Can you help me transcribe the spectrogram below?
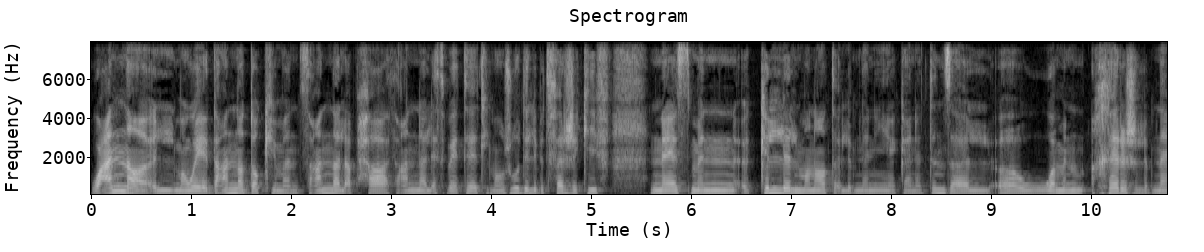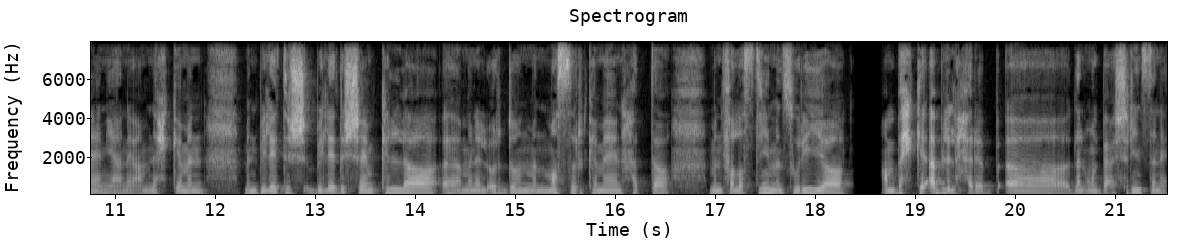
وعنا المواد عنا الدوكيومنتس عنا الأبحاث عنا الإثباتات الموجودة اللي بتفرجي كيف الناس من كل المناطق اللبنانية كانت تنزل آه، ومن خارج لبنان. يعني عم نحكي من من بلاد بلاد الشام كلها من الأردن من مصر كمان حتى من فلسطين من سوريا. عم بحكي قبل الحرب آه لنقول ب 20 سنة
